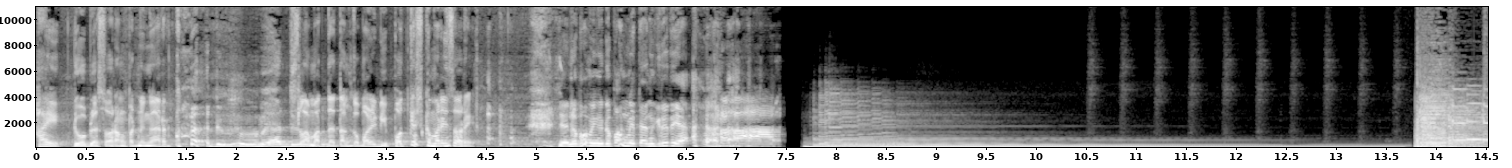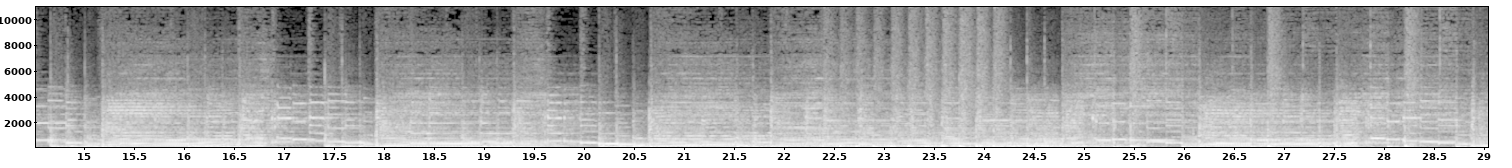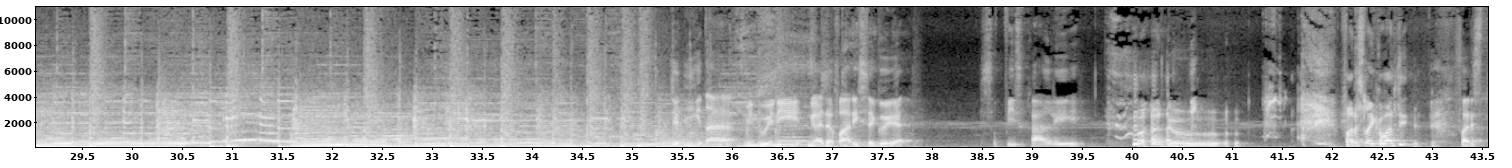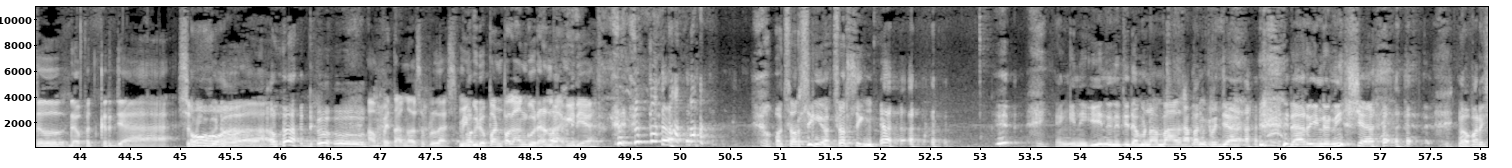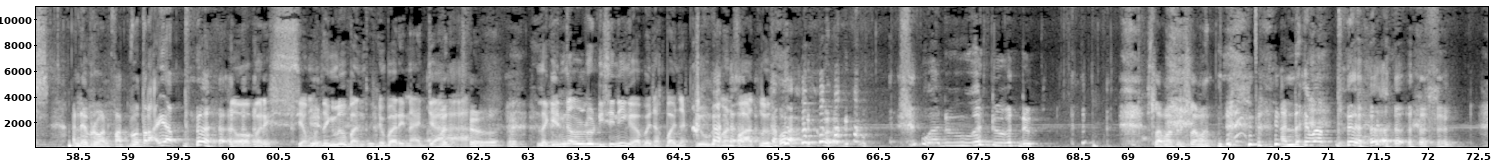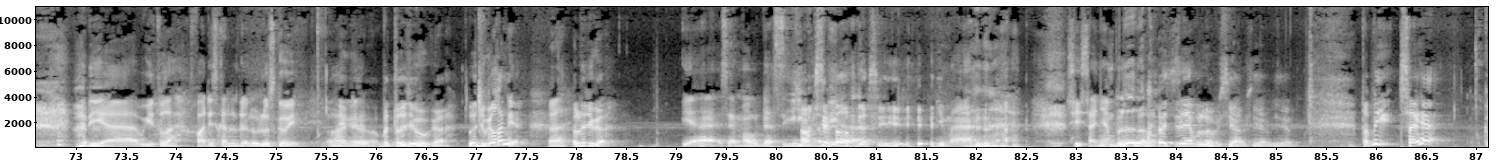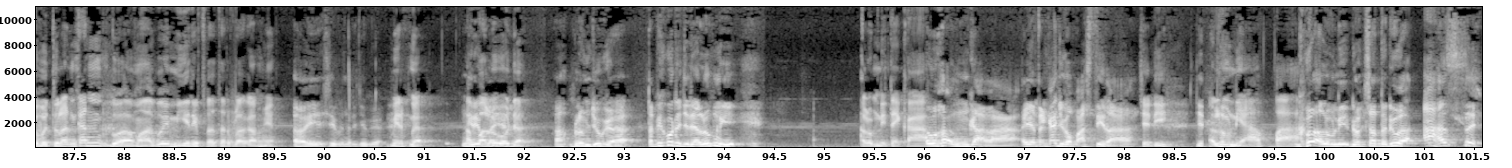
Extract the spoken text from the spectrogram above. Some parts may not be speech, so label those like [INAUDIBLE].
Hai 12 orang pendengar aduh, aduh. Selamat datang kembali di podcast kemarin sore Jangan lupa minggu depan meet and greet ya. [LAUGHS] ada Faris ya gue ya Sepi sekali [LAUGHS] Waduh. Faris lagi ke mana sih? Faris tuh dapat kerja seminggu oh, doang Waduh. Sampai tanggal 11 Minggu depan pengangguran lagi dia [LAUGHS] Outsourcing ya, outsourcing. Yang gini-gini ini tidak menambah angkatan kerja dari Indonesia. Nggak Faris, Anda bermanfaat buat rakyat. Gak apa-apa Riz Yang penting lu bantu nyebarin aja Betul. Lagian kalau lu di sini nggak banyak-banyak juga manfaat lu [LAUGHS] Waduh, waduh, waduh. Selamat, Riz, selamat. Anda hebat. Jadi ya begitulah Faris kan udah lulus gue Waduh, betul juga. Lu juga kan ya? Hah? Lu juga? Ya SMA udah sih Oh, tapi SMA ya udah sih. Gimana [LAUGHS] Sisanya belum [LAUGHS] saya belum siap, siap, siap. Tapi saya Kebetulan kan gua sama gue mirip latar belakangnya. Oh iya sih bener juga. Mirip nggak? Mirip Apa lu ya. udah? Hah, belum juga. Tapi gue udah jadi alumni. Alumni TK. Wah enggak lah. Ya TK juga pasti lah. Jadi, Jadi- alumni apa? Gue alumni 212 Asik.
